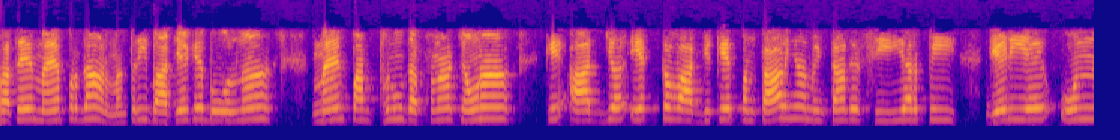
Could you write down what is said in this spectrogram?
ਫਤਿਹ। ਮੈਂ ਪ੍ਰਧਾਨ ਮੰਤਰੀ ਬਾਜੇ ਕੇ ਬੋਲਣਾ ਮੈਂ ਪੰਥ ਨੂੰ ਦੱਸਣਾ ਚਾਹਣਾ ਕਿ ਅੱਜ 1 ਵੱਜ ਕੇ 45 ਮਿੰਟਾਂ ਦੇ ਸੀਆਰਪੀ ਜਿਹੜੀ ਇਹ ਉਨ,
